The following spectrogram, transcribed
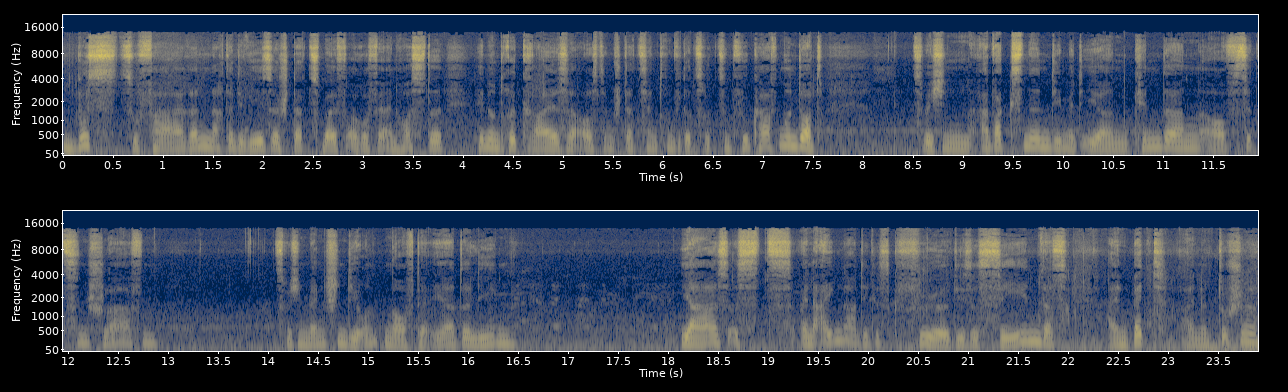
Bus zu fahren, nach der Devise statt 12 Euro für ein Hostel, Hin- und Rückreise aus dem Stadtzentrum wieder zurück zum Flughafen und dort zwischen Erwachsenen, die mit ihren Kindern auf Sitzen schlafen, zwischen Menschen, die unten auf der Erde liegen. Ja, es ist ein eigenartiges Gefühl, dieses Sehen, dass ein Bett, eine Dusche,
